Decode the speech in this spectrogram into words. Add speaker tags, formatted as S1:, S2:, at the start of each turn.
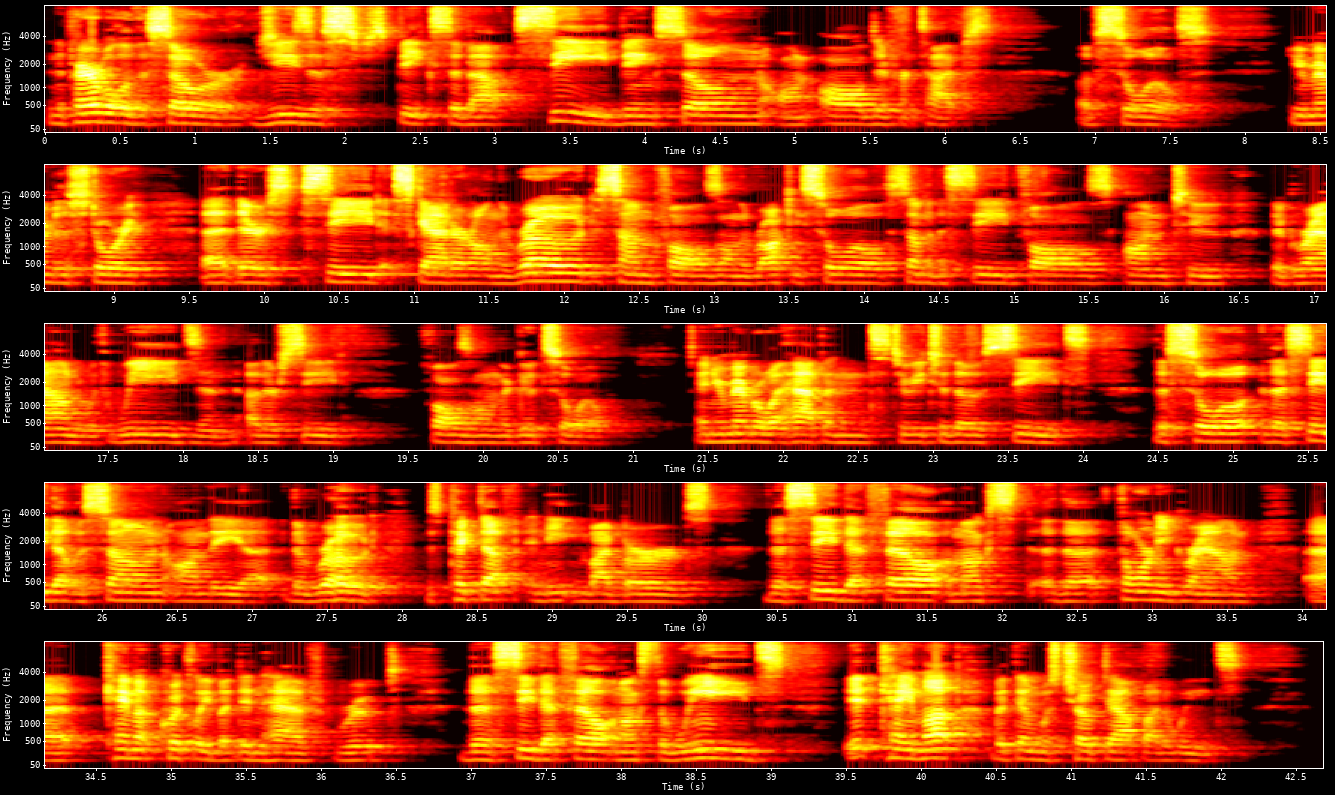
S1: In the parable of the sower, Jesus speaks about seed being sown on all different types of soils. You remember the story? Uh, there's seed scattered on the road, some falls on the rocky soil, some of the seed falls onto the ground with weeds, and other seed falls on the good soil. And you remember what happens to each of those seeds. The soil, the seed that was sown on the uh, the road was picked up and eaten by birds. The seed that fell amongst the thorny ground uh, came up quickly but didn't have root. The seed that fell amongst the weeds, it came up but then was choked out by the weeds.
